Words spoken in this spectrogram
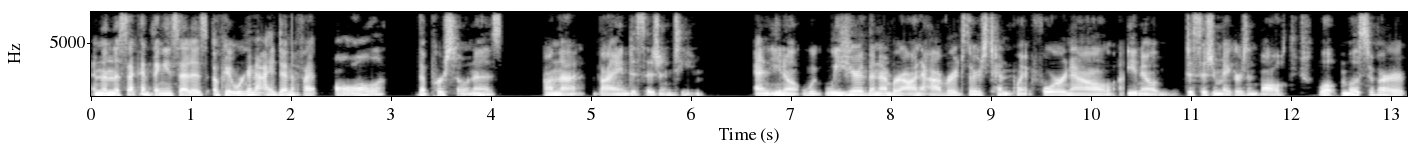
And then the second thing he said is, okay, we're going to identify all the personas on that buying decision team. And, you know, we, we hear the number on average, there's 10.4 now, you know, decision makers involved. Well, most of our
